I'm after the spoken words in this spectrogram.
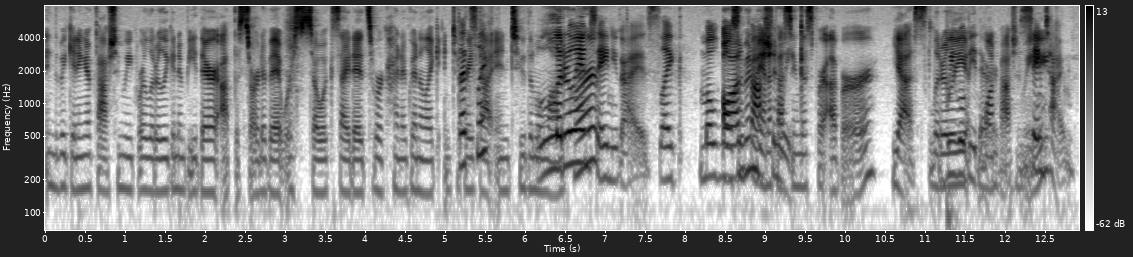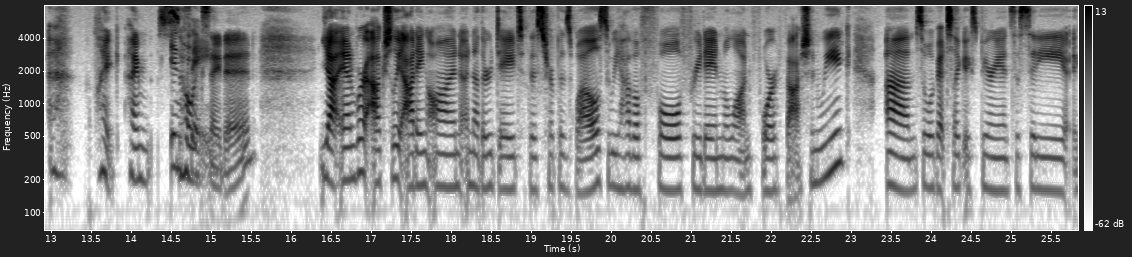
in the beginning of Fashion Week. We're literally to be there at the start of it. We're so excited. So we're kind of to like integrate That's like that into the Milan. Literally part. insane, you guys. Like Milan Also been Fashion manifesting Week. this forever. Yes, literally we will be there. Milan Fashion Week. Same time. Like I'm so Insane. excited. Yeah, and we're actually adding on another day to this trip as well. So we have a full free day in Milan for Fashion Week. Um, so we'll get to like experience the city, eh,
